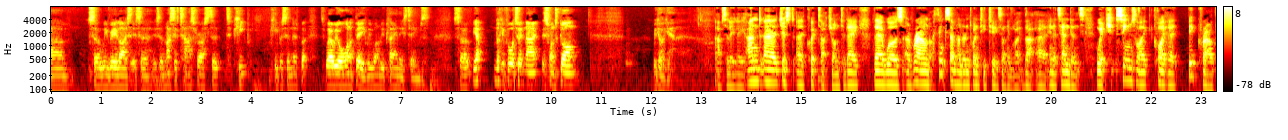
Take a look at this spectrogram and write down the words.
Um, so we realise it's a it's a massive task for us to, to keep keep us in this, but it's where we all want to be. We want to be playing these teams. So yeah, looking forward to it now. This one's gone. We go again. Absolutely. And uh, just a quick touch on today, there was around, I think, 722, something like that, uh, in attendance, which seems like quite a big crowd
